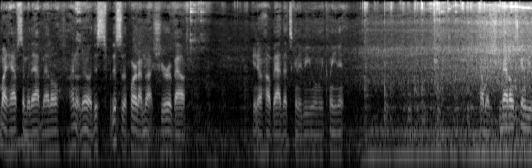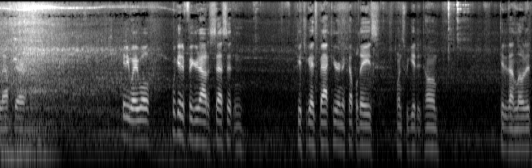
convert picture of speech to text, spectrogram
Might have some of that metal. I don't know. This this is the part I'm not sure about. You know how bad that's going to be when we clean it. How much metal's going to be left there. Anyway, we'll we'll get it figured out, assess it, and get you guys back here in a couple days once we get it home. Get it unloaded.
